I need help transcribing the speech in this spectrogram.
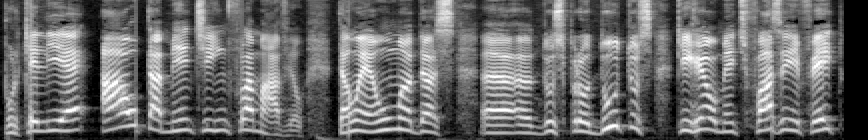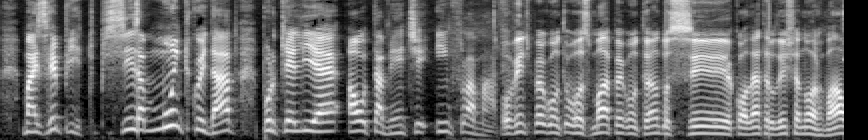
porque ele é altamente inflamável. Então é uma das uh, dos produtos que realmente fazem efeito, mas repito, precisa muito cuidado porque ele é altamente inflamável. Ouvinte pergunta, o Osmar perguntando se coleta do lixo é normal.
